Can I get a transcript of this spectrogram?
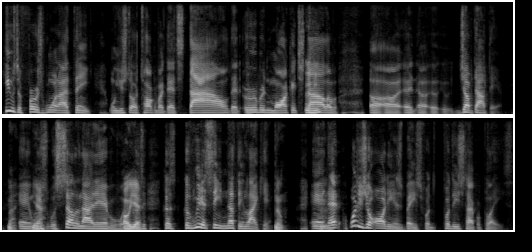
He was the first one, I think, when you start talking about that style, that Mm. urban market Mm-hmm. style of, uh, uh, and uh, uh, jumped out there right, and yeah. was, was selling out everywhere. Oh, yeah. because because we had seen nothing like him. No. And that what is your audience base for for these type of plays?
